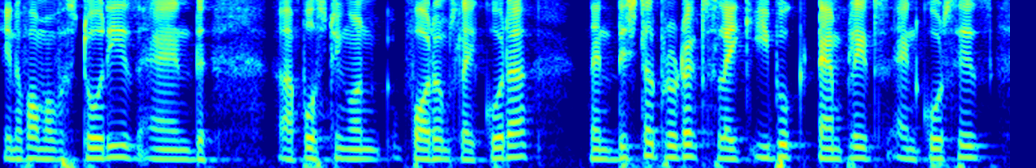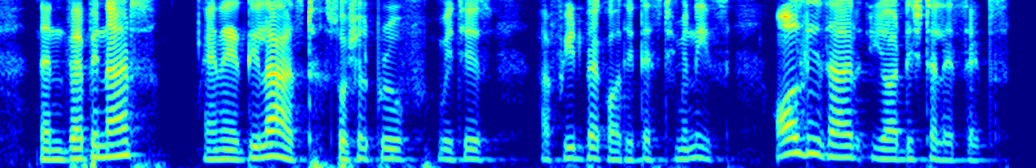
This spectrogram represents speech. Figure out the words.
in a form of stories and uh, posting on forums like quora then digital products like ebook templates and courses then webinars and at the last social proof which is a feedback or the testimonies. All these are your digital assets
